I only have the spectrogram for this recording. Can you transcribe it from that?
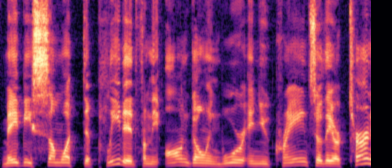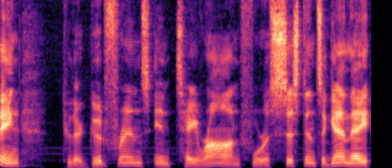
may be somewhat depleted from the ongoing war in Ukraine. So they are turning to their good friends in Tehran for assistance. Again, they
